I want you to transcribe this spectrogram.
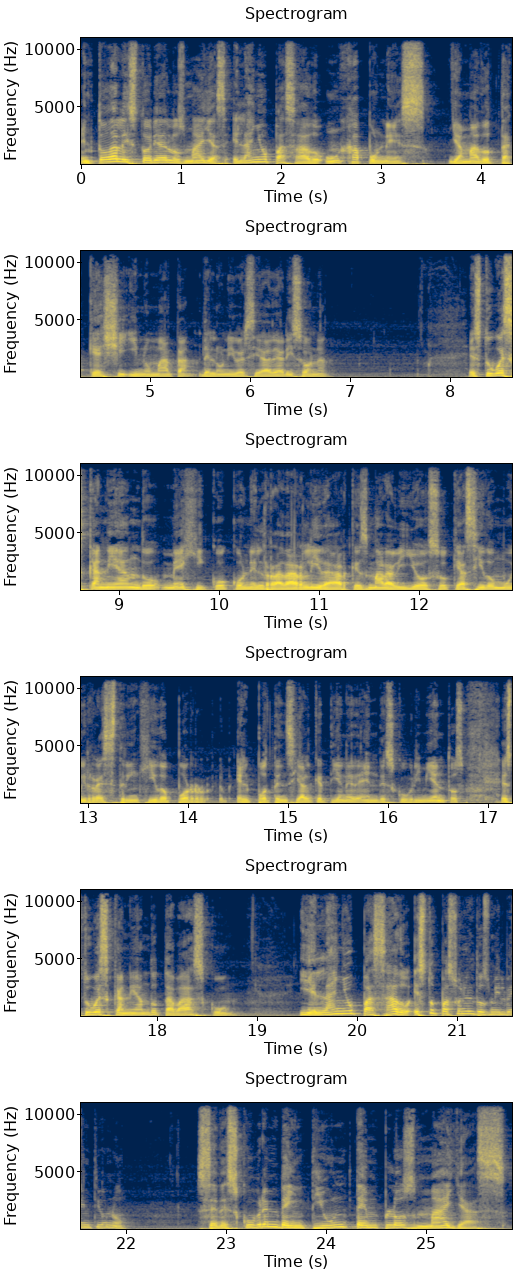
En toda la historia de los mayas, el año pasado un japonés llamado Takeshi Inomata de la Universidad de Arizona, estuvo escaneando México con el radar LIDAR, que es maravilloso, que ha sido muy restringido por el potencial que tiene en descubrimientos. Estuvo escaneando Tabasco y el año pasado, esto pasó en el 2021, se descubren 21 templos mayas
